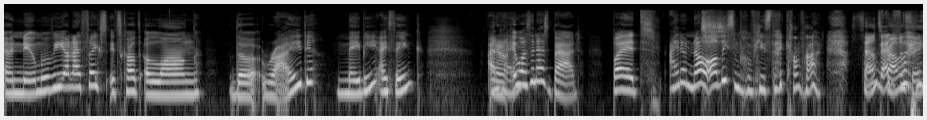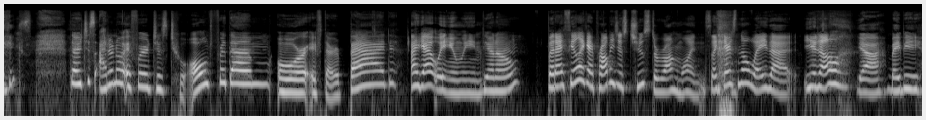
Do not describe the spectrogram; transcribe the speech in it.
a new movie on Netflix. It's called Along the Ride. Maybe I think. I don't know. It wasn't as bad, but I don't know. All these movies that come out Sounds promising. They're just I don't know if we're just too old for them or if they're bad, I get what you mean. you know? But I feel like I probably just choose the wrong ones. Like there's no way that, you know? Yeah, maybe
